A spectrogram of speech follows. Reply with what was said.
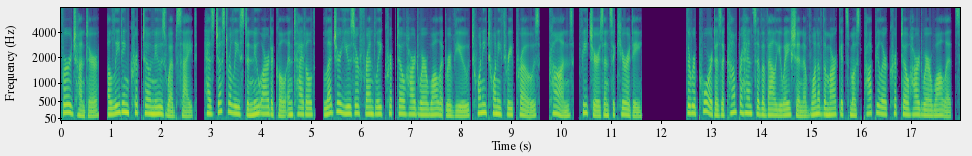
VergeHunter, a leading crypto news website, has just released a new article entitled, Ledger User-Friendly Crypto Hardware Wallet Review 2023 Pros, Cons, Features and Security. The report is a comprehensive evaluation of one of the market's most popular crypto hardware wallets,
